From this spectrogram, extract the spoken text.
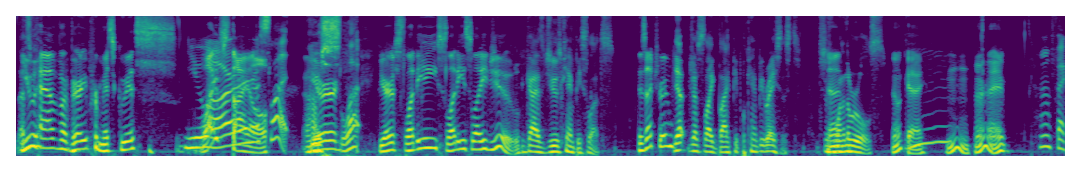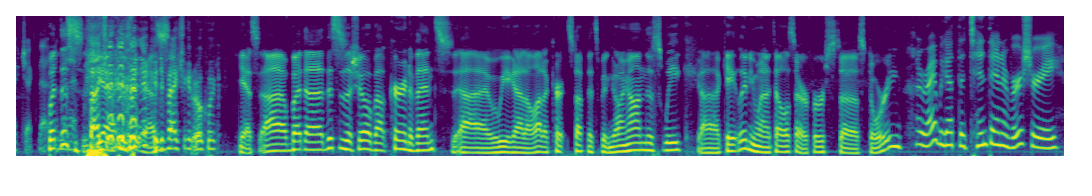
that's- you have a very promiscuous You lifestyle. are a slut. You're You're, a slut. you're a slutty, slutty, slutty Jew. Guys, Jews can't be sluts. Is that true? Yep, just like black people can't be racist. It's just Yeah. one of the rules. Okay. Mm, all right. I'll fact check that. But this, minute. Fact yeah, check it. Could you fact check it real quick? Yes, uh, but uh, this is a show about current events. Uh, we got a lot of current stuff that's been going on this week. Uh, Caitlin, you want to tell us our first uh, story? All right, we got the 10th anniversary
